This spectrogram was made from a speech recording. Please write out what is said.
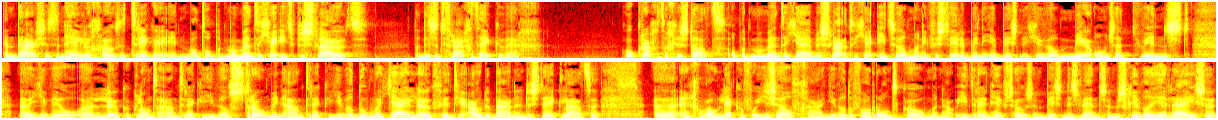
En daar zit een hele grote trigger in. Want op het moment dat jij iets besluit, dan is het vraagteken weg. Hoe krachtig is dat? Op het moment dat jij besluit dat jij iets wil manifesteren binnen je business, je wil meer omzet, winst, uh, je wil uh, leuke klanten aantrekken, je wil stroming aantrekken, je wil doen wat jij leuk vindt, je oude baan in de steek laten uh, en gewoon lekker voor jezelf gaan. Je wil ervan rondkomen. Nou, iedereen heeft zo zijn businesswensen. Misschien wil je reizen,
